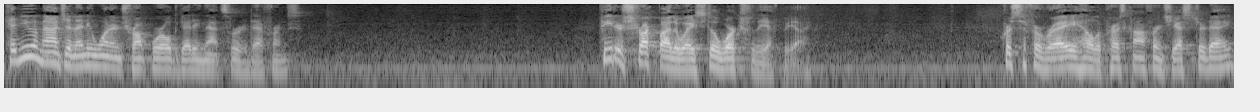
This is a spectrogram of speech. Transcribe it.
Can you imagine anyone in Trump world getting that sort of deference? Peter Strzok, by the way, still works for the FBI. Christopher Wray held a press conference yesterday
